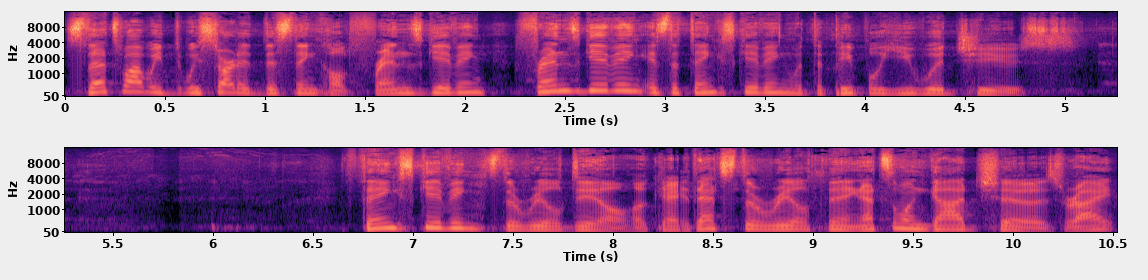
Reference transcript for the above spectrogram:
So that's why we, we started this thing called Friendsgiving. Friendsgiving is the Thanksgiving with the people you would choose. Thanksgiving's the real deal, okay? That's the real thing. That's the one God chose, right?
